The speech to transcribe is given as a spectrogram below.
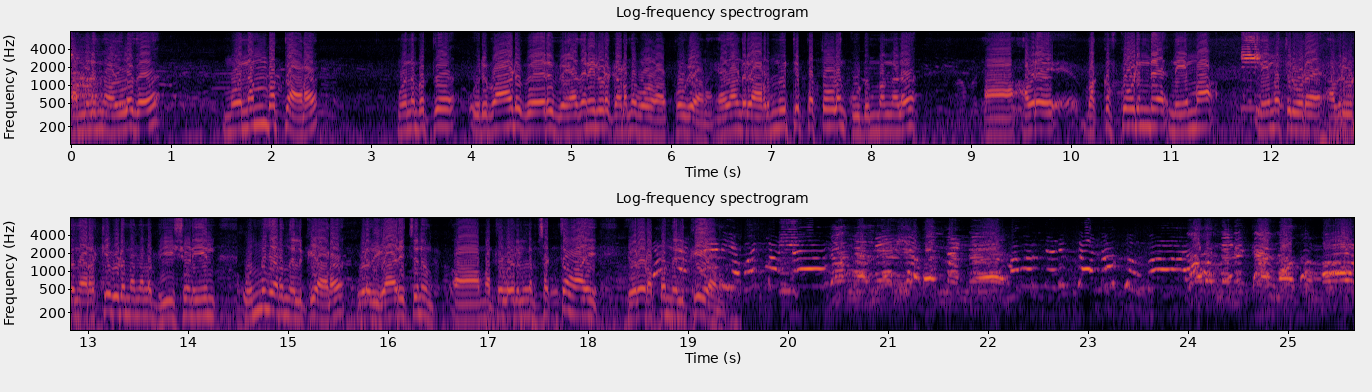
നമ്മളിന്നുള്ളത് മുനമ്പത്താണ് മുനമ്പത്ത് ഒരുപാട് പേര് വേദനയിലൂടെ കടന്നു പോവുകയാണ്. ഏതാണ്ട് ഒരു അറുന്നൂറ്റി പത്തോളം കുടുംബങ്ങൾ അവരെ വക്കഫ് കോഡിന്റെ നിയമ നിയമത്തിലൂടെ അവരിവിടെ ഇറക്കി വിടുമെന്നുള്ള ഭീഷണിയിൽ ഒന്നു ചേർന്ന് നിൽക്കുകയാണ്. ഇവിടെ വികാരിച്ചനും മറ്റുള്ളവരെല്ലാം ശക്തമായി ഇവരോടൊപ്പം നിൽക്കുകയാണ്. നോക്കുമ്പോൾ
